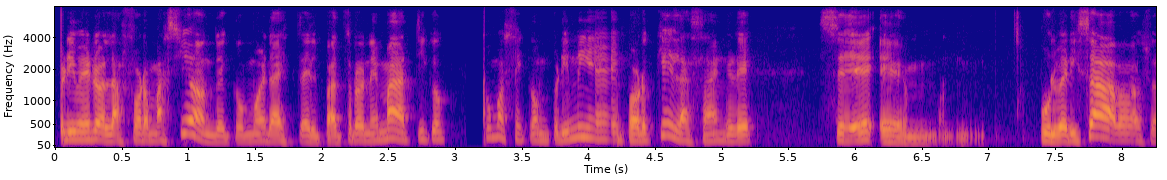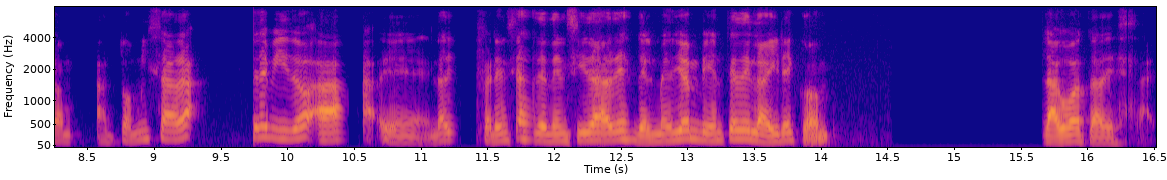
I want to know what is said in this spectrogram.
primero, a la formación de cómo era este el patrón hemático, cómo se comprimía y por qué la sangre se em, pulverizada, o atomizada, debido a eh, las diferencias de densidades del medio ambiente del aire con la gota de sal.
